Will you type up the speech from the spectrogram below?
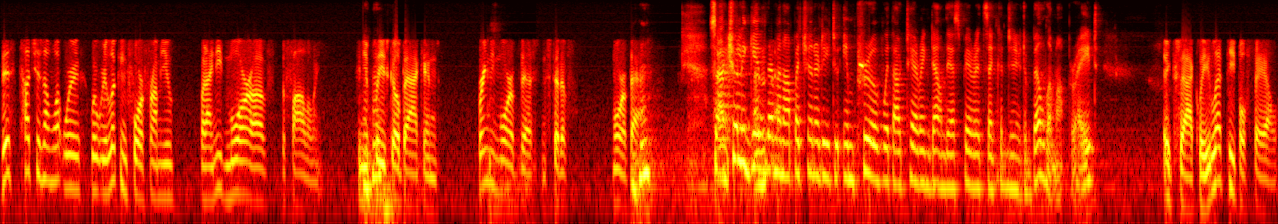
this touches on what we're what we're looking for from you, but I need more of the following. Can you mm-hmm. please go back and bring me more of this instead of more of that? Mm-hmm. So and, actually give and, them an opportunity to improve without tearing down their spirits and continue to build them up, right? Exactly. Let people fail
